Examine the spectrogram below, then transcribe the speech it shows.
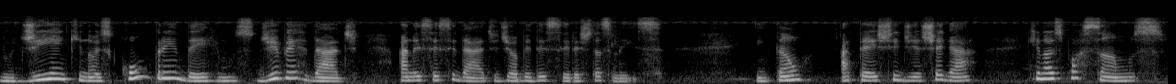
no dia em que nós compreendermos de verdade a necessidade de obedecer estas leis. Então, até este dia chegar, que nós possamos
